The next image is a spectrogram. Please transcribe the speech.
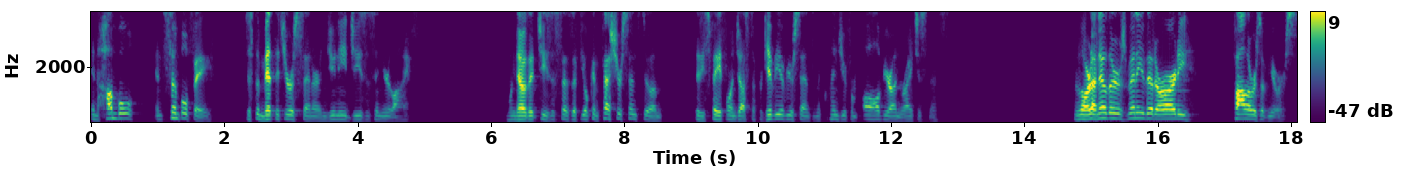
in humble and simple faith, just admit that you're a sinner and you need Jesus in your life. We know that Jesus says if you'll confess your sins to him, that he's faithful and just to forgive you of your sins and to cleanse you from all of your unrighteousness. And Lord, I know there's many that are already followers of yours,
